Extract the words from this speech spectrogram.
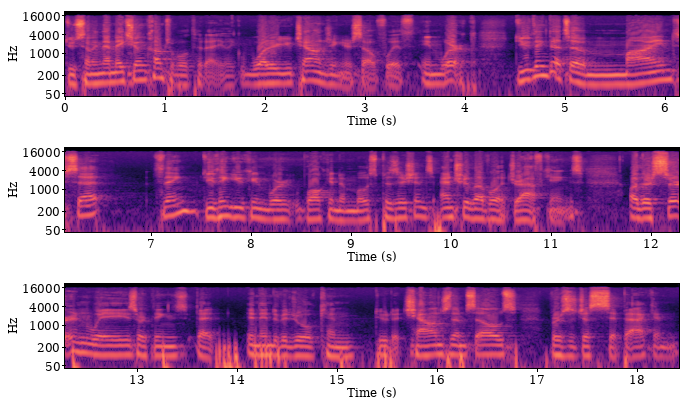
do something that makes you uncomfortable today. Like what are you challenging yourself with in work? Do you think that's a mindset thing? Do you think you can work walk into most positions? Entry level at DraftKings? Are there certain ways or things that an individual can do to challenge themselves versus just sit back and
